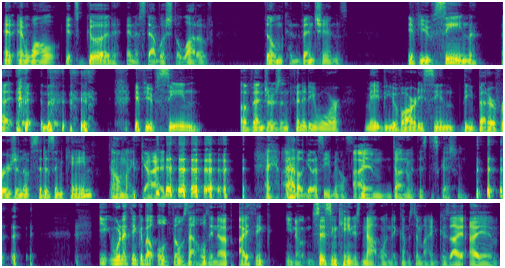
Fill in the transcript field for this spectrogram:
And and while it's good and established a lot of film conventions, if you've seen uh, if you've seen Avengers Infinity War, maybe you've already seen the better version of Citizen Kane. Oh my god, I, I, That'll get us emails. I am done with this discussion. When I think about old films not holding up, I think you know Citizen Kane is not one that comes to mind because I I, have,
